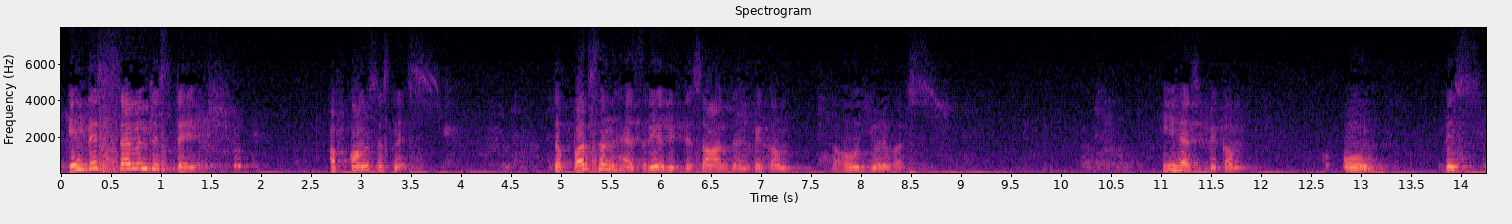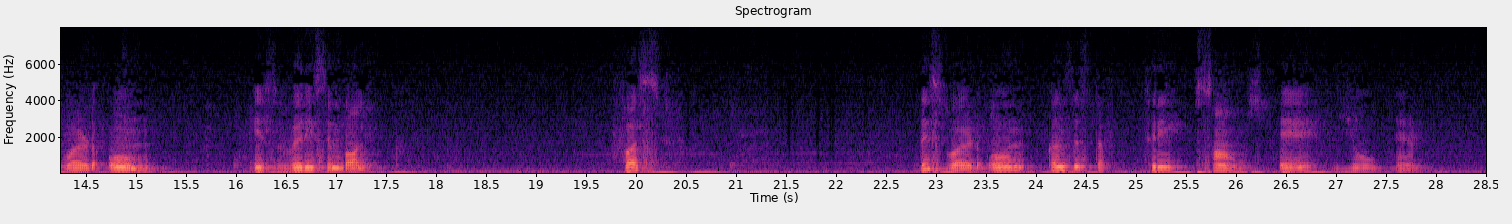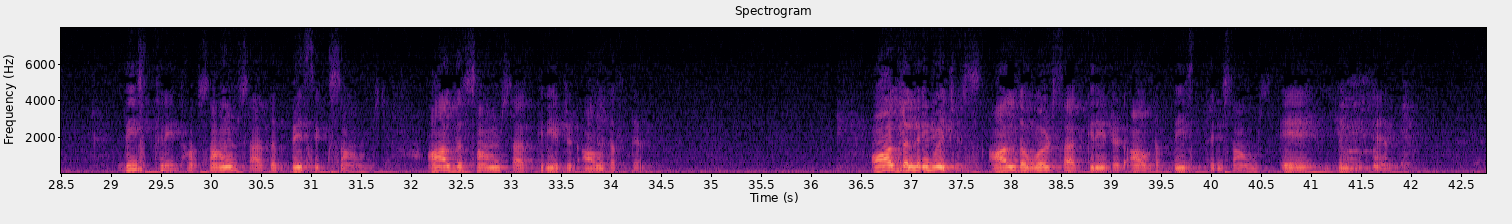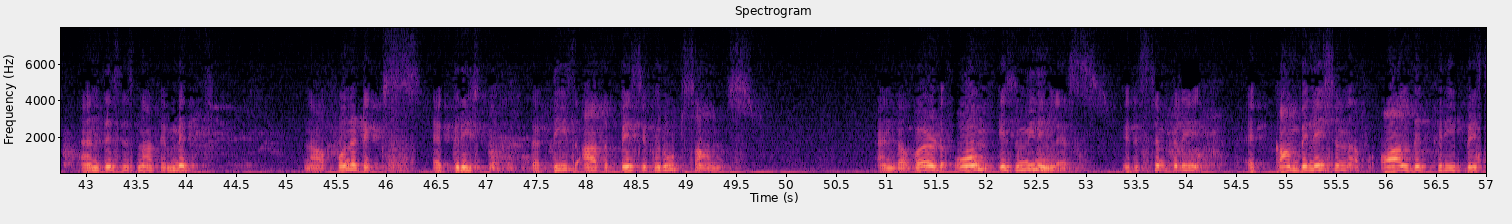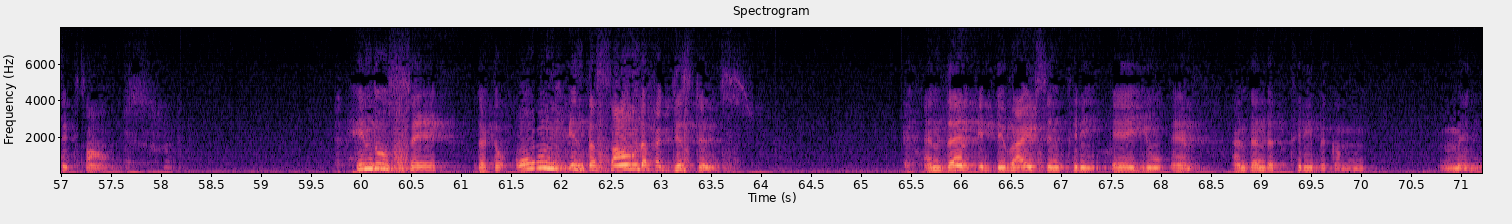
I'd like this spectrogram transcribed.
In this seventh stage of consciousness, the person has really dissolved and become the whole universe. He has become Om. This word Om is very symbolic. First, this word Om consists of three sounds A, U, M. These three th- sounds are the basic sounds. All the sounds are created out of them. All the languages, all the words are created out of these three sounds A, U, M. And this is not a myth. Now, phonetics agrees with it that these are the basic root sounds. And the word Om is meaningless. It is simply a combination of all the three basic sounds. Hindus say that the Om is the sound of existence. And then it divides in three, A, U, M. And then the three become many.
